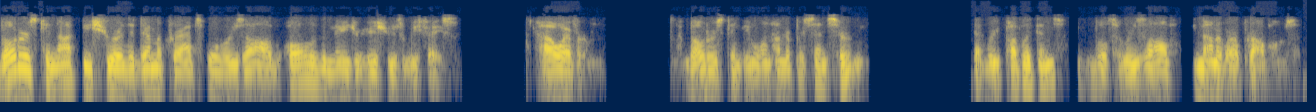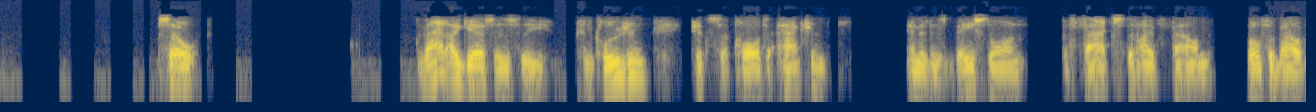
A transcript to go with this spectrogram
Voters cannot be sure the Democrats will resolve all of the major issues we face. However, voters can be 100% certain that Republicans will resolve none of our problems. So, that, I guess, is the conclusion. It's a call to action, and it is based on the facts that I've found, both about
